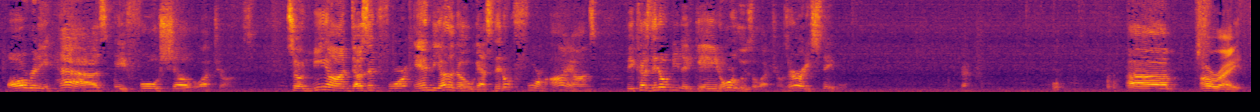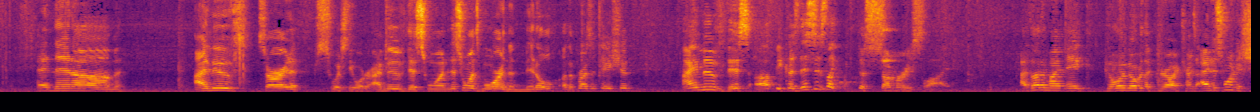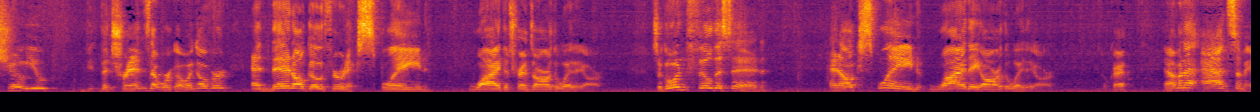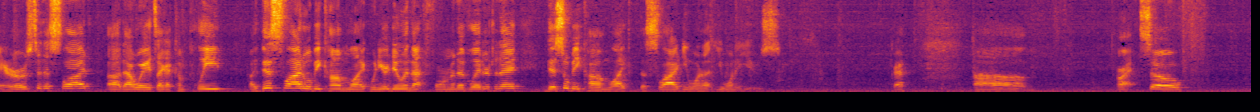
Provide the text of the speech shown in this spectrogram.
already has a full shell of electrons. So neon doesn't form, and the other noble gases, they don't form ions because they don't need to gain or lose electrons. They're already stable. Okay? Cool. Um, all right. And then um, I moved, sorry to switch the order. I moved this one. This one's more in the middle of the presentation. I moved this up because this is like the summary slide. I thought it might make going over the periodic trends. I just wanted to show you the trends that we're going over, and then I'll go through and explain why the trends are the way they are. So go ahead and fill this in, and I'll explain why they are the way they are. Okay? And I'm to add some arrows to this slide. Uh, that way it's like a complete, like this slide will become like, when you're doing that formative later today, this will become like the slide you want to you want to use. Okay? Um, all right, so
